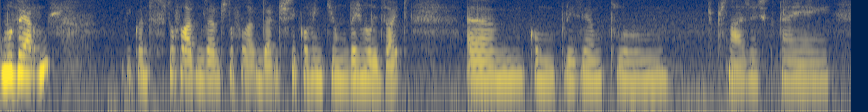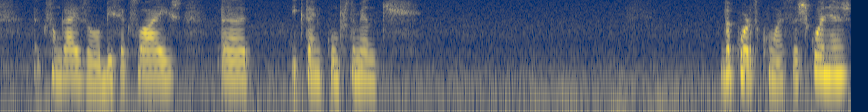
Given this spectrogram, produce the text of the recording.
modernos, e quando estou a falar de modernos, estou a falar de modernos século XXI, 2018, um, como por exemplo os personagens que têm que são gays ou bissexuais uh, e que têm comportamentos de acordo com essas escolhas,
